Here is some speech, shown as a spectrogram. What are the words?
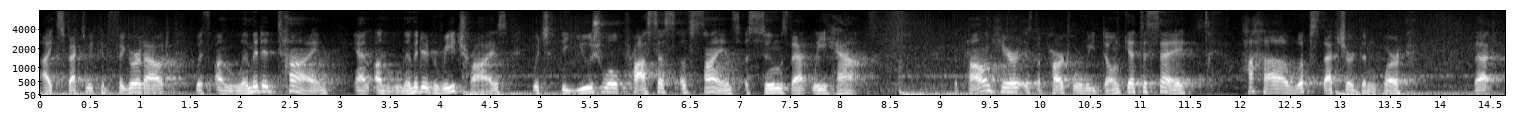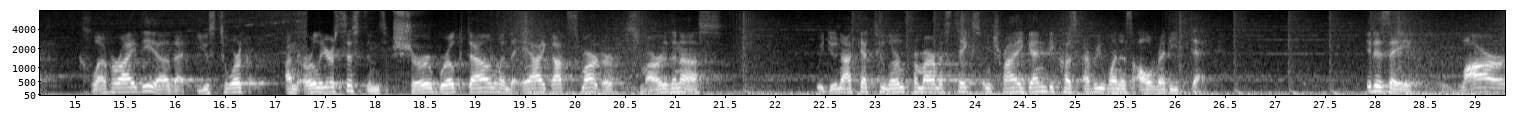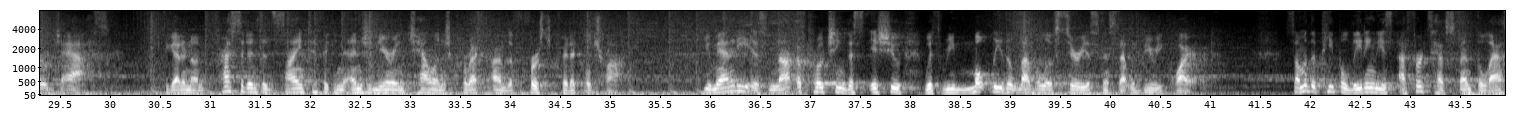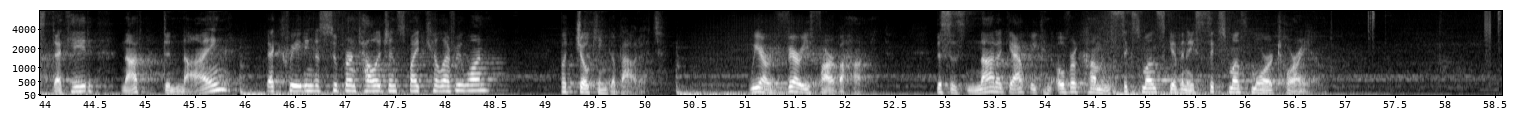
I expect we could figure it out with unlimited time and unlimited retries, which the usual process of science assumes that we have. The problem here is the part where we don't get to say, haha, whoops, that sure didn't work. That clever idea that used to work on earlier systems sure broke down when the AI got smarter, smarter than us. We do not get to learn from our mistakes and try again because everyone is already dead. It is a large ask to get an unprecedented scientific and engineering challenge correct on the first critical try. Humanity is not approaching this issue with remotely the level of seriousness that would be required. Some of the people leading these efforts have spent the last decade not denying that creating a superintelligence might kill everyone, but joking about it. We are very far behind. This is not a gap we can overcome in six months given a six month moratorium.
